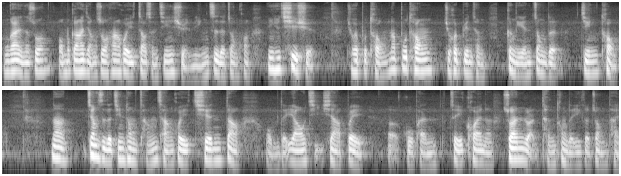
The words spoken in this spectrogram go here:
我们刚才说，我们刚才讲说它会造成经血凝滞的状况，因为气血就会不通，那不通就会变成更严重的经痛，那。这样子的经痛常常会牵到我们的腰脊、下背、呃骨盆这一块呢，酸软疼痛的一个状态，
